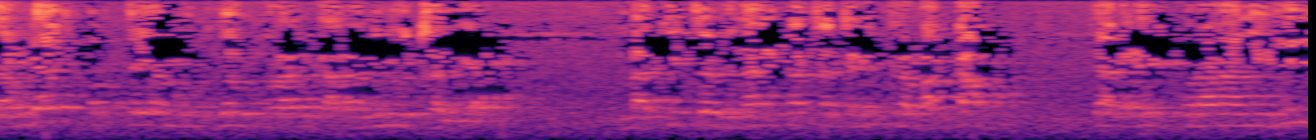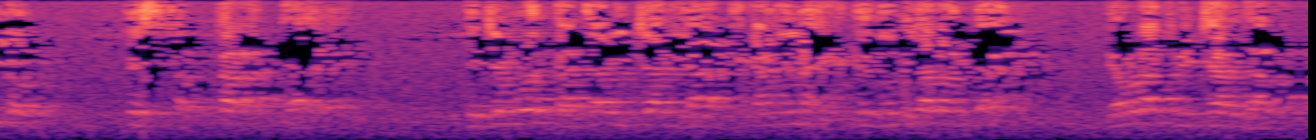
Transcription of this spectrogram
तेवढ्याच फक्त या मुद्दल पुराणकारांनी उचलल्या. बाकीचं विनायकाचं चरित्र बागकाम त्या गणेश पुराणाने लिहिलं. ते सत्तर अध्याय आहे. त्याच्यामुळे त्याचा विचार या ठिकाणी नाही ते दोन चार एवढाच विचार झाला.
